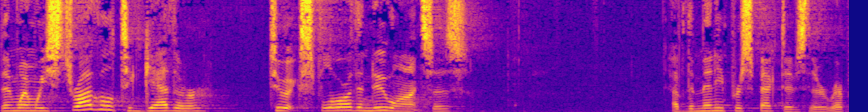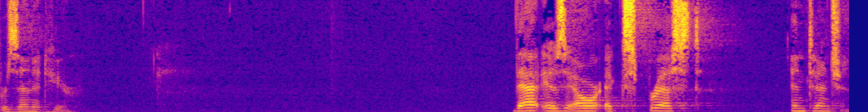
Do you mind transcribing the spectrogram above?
than when we struggle together to explore the nuances of the many perspectives that are represented here. That is our expressed intention.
